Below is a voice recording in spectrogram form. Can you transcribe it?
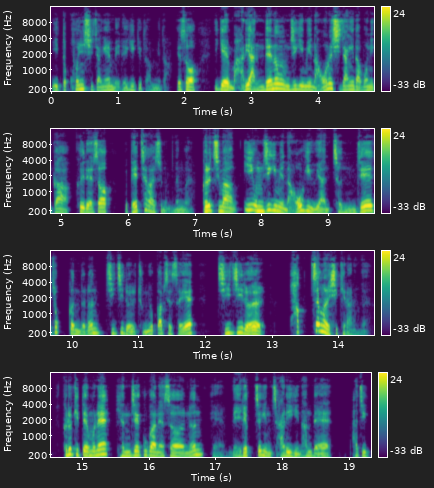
이 또 코인 시장의 매력이기도 합니다. 그래서 이게 말이 안 되는 움직임이 나오는 시장이다 보니까 그에 대해서 배척할 수는 없는 거예요. 그렇지만 이 움직임이 나오기 위한 전제 조건들은 지지를 중요값에서의 지지를 확정을 시키라는 거예요. 그렇기 때문에 현재 구간에서는 예, 매력적인 자리이긴 한데 아직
